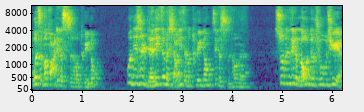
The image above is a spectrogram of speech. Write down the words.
我怎么把这个石头推动？问题是人力这么小，你怎么推动这个石头呢？说不定这个楼你都出不去。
